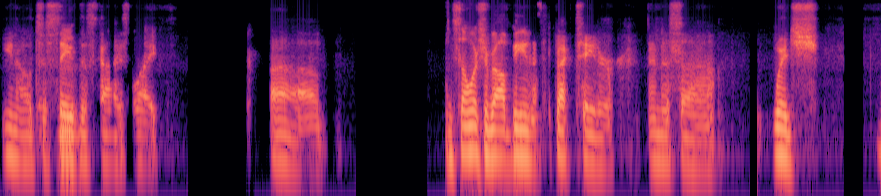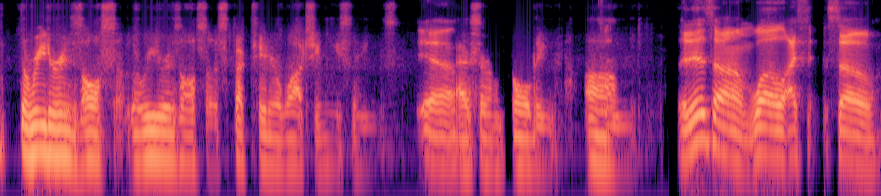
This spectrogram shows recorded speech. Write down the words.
you know, to save this guy's life. Uh, and so much about being a spectator in this, uh, which the reader is also. The reader is also a spectator watching these things yeah as they're unfolding. Um, It is um well I th- so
